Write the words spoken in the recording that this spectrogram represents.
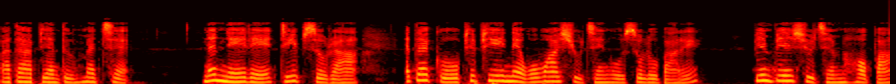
ဘာသာပြန်သူမှတ်ချက်နက်နဲတဲ့ deep ဆိုတာအသက်ကိုဖြည်းဖြည်းနဲ့ဝဝရှုခြင်းကို ဆိုလိုပါတယ်ပြင်းပြင်းရှုခြင်းမဟုတ်ပါ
